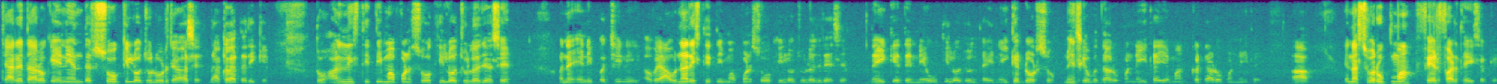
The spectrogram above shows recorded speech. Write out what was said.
ત્યારે ધારો કે એની અંદર સો કિલો જૂલ ઊર્જા હશે દાખલા તરીકે. તો હાલની સ્થિતિમાં પણ સો કિલો જૂલ જ હશે અને એની પછીની હવે આવનારી સ્થિતિમાં પણ સો કિલો જૂલ જ રહેશે. નહીં કે તે નેવું કિલો જૂલ થાય, નહીં કે દોઢસો. મીન્સ કે વધારો પણ નહીં થાય, એમાં ઘટાડો પણ નહીં થાય. હા, એના સ્વરૂપમાં ફેરફાર થઈ શકે.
